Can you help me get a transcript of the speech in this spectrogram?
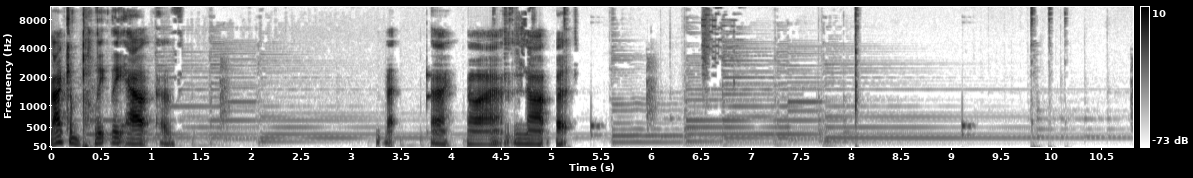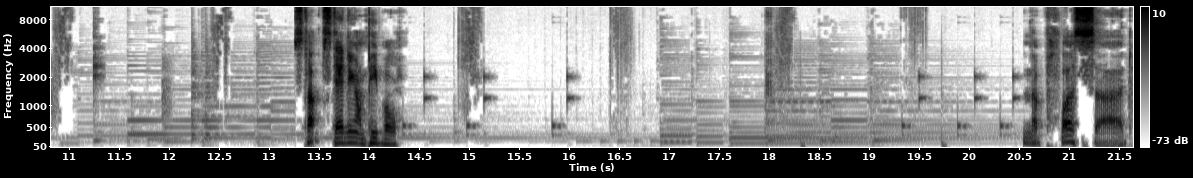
I completely out of... Uh, no, I'm not, but... Stop standing on people. On the plus side.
